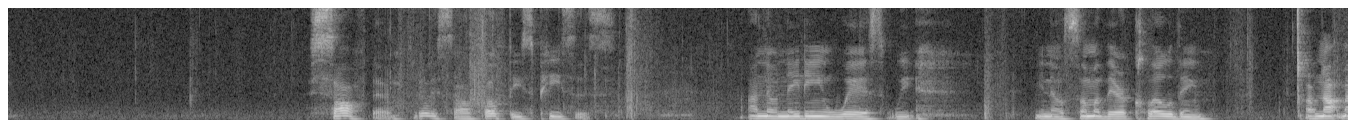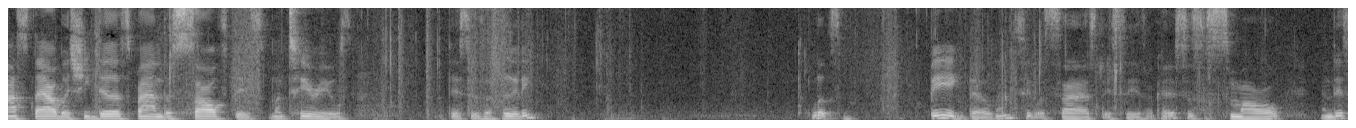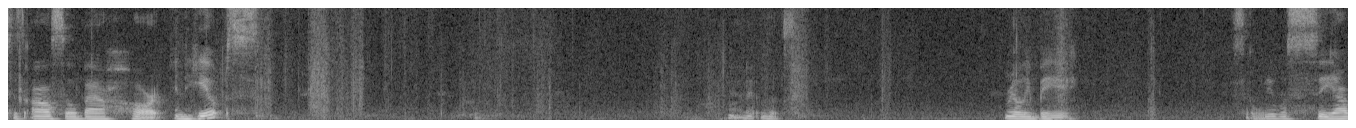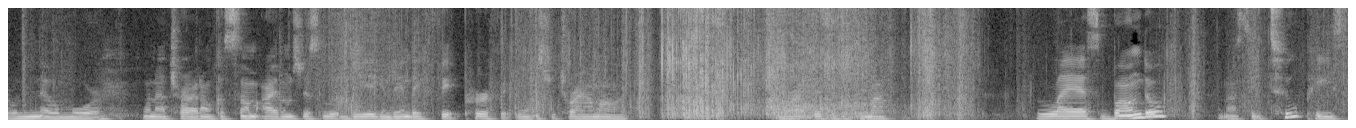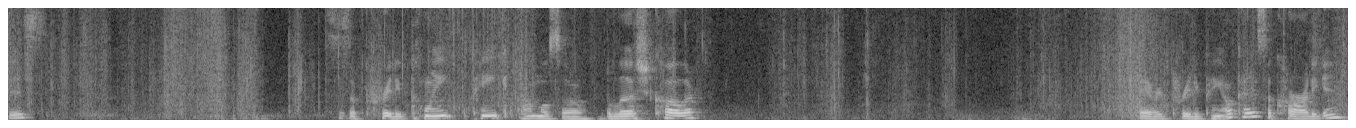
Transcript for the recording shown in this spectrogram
Soft though, really soft, both these pieces. I know Nadine West, we, you know, some of their clothing are not my style, but she does find the softest materials. This is a hoodie. Looks big though. Let me see what size this is. Okay, this is a small. And this is also by Heart and Hips. Yeah, that looks really big. So we will see. I will know more when I try it on because some items just look big and then they fit perfect once you try them on. All right, this is my last bundle. And I see two pieces. This is a pretty pink, pink, almost a blush color. Very pretty pink. Okay, it's a cardigan.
